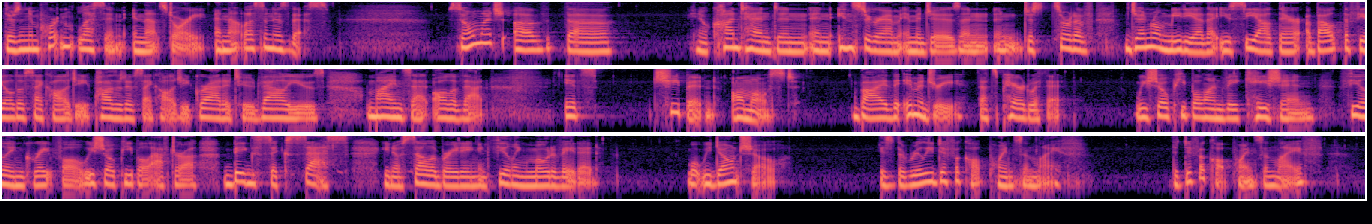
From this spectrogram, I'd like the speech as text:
There's an important lesson in that story, and that lesson is this. So much of the you know content and, and instagram images and, and just sort of general media that you see out there about the field of psychology positive psychology gratitude values mindset all of that it's cheapened almost by the imagery that's paired with it we show people on vacation feeling grateful. We show people after a big success, you know, celebrating and feeling motivated. What we don't show is the really difficult points in life. The difficult points in life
